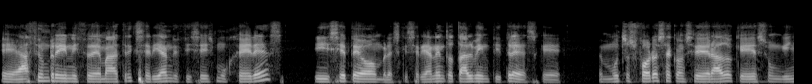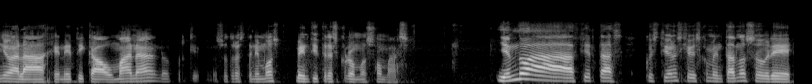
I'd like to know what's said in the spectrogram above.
eh, hace un reinicio de Matrix serían 16 mujeres y 7 hombres, que serían en total 23, que en muchos foros se ha considerado que es un guiño a la genética humana, porque nosotros tenemos 23 cromosomas. Yendo a ciertas cuestiones que vais comentando sobre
